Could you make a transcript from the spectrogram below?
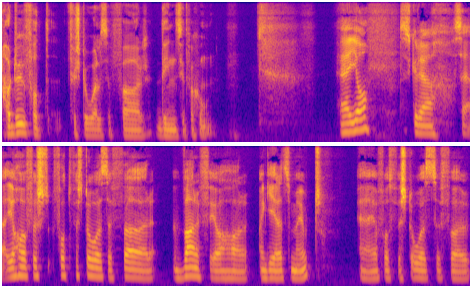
Har du fått förståelse för din situation? Eh, ja, det skulle jag säga. Jag har för, fått förståelse för varför jag har agerat som jag gjort. Eh, jag har fått förståelse för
